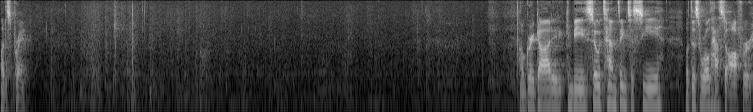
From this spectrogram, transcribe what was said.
Let us pray. Oh, great God, it can be so tempting to see what this world has to offer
